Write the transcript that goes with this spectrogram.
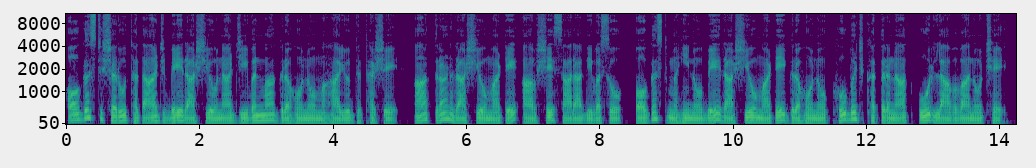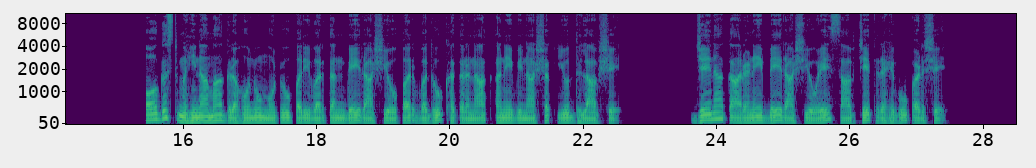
August શરૂ થતાં જ બે રાશિઓના જીવનમાં ગ્રહોનો મહાયુદ્ધ થશે. આ ત્રણ રાશિઓ માટે આવશે સારા દિવસો. ઓગસ્ટ મહિનો બે રાશિઓ માટે ગ્રહોનો ખૂબ જ ખતરનાક પૂર લાવવાનો છે. ઓગસ્ટ મહિનામાં ગ્રહોનું મોટું પરિવર્તન બે રાશિઓ પર વધુ ખતરનાક અને વિનાશક યુદ્ધ લાવશે. જેના કારણે બે રાશિઓએ સાવચેત રહેવું પડશે.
